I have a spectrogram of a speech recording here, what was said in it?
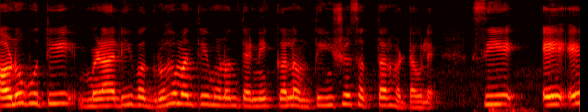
अनुभूती मिळाली व गृहमंत्री म्हणून त्यांनी कलम तीनशे सत्तर हटवले. C A A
